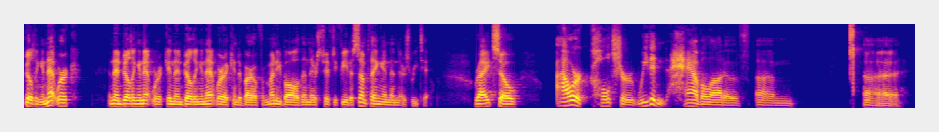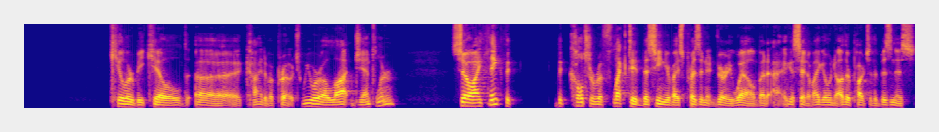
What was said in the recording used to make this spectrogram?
building a network and then building a network and then building a network and to borrow from Moneyball, then there's 50 feet of something and then there's retail, right? So our culture, we didn't have a lot of um, uh, kill or be killed uh, kind of approach. We were a lot gentler. So I think the the culture reflected the senior vice president very well. But like I said, if I go into other parts of the business,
